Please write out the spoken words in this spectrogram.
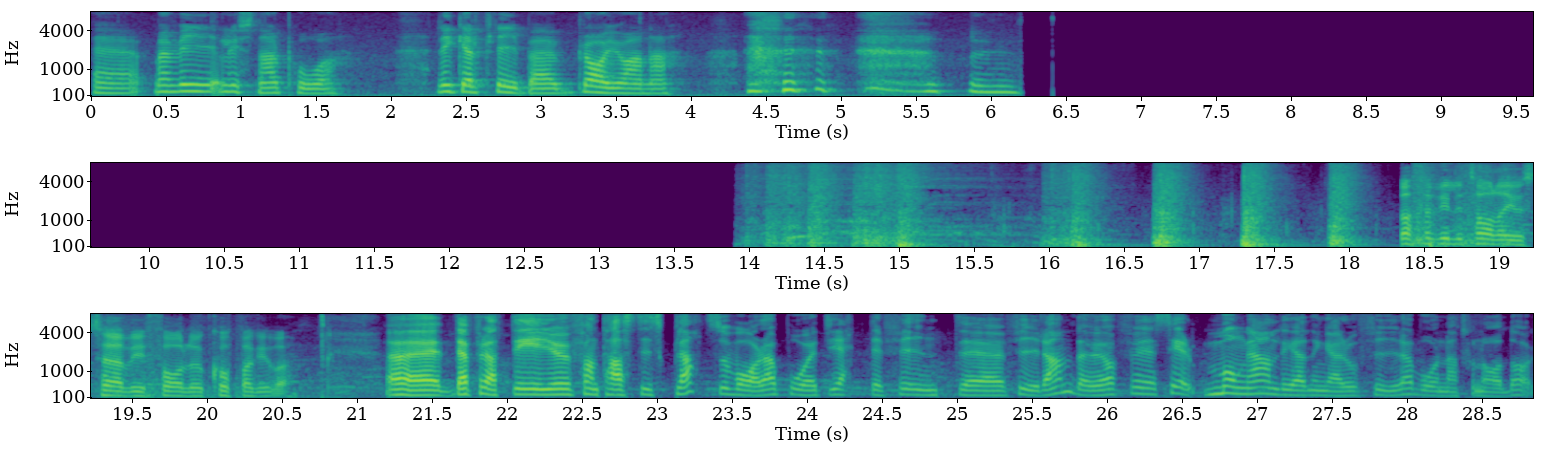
Eh, men vi lyssnar på Rickard Friberg. Bra Johanna. Varför vill du tala just här vid Falu koppargruva? Eh, därför att det är ju en fantastisk plats att vara på ett jättefint eh, firande. Jag ser många anledningar att fira vår nationaldag.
